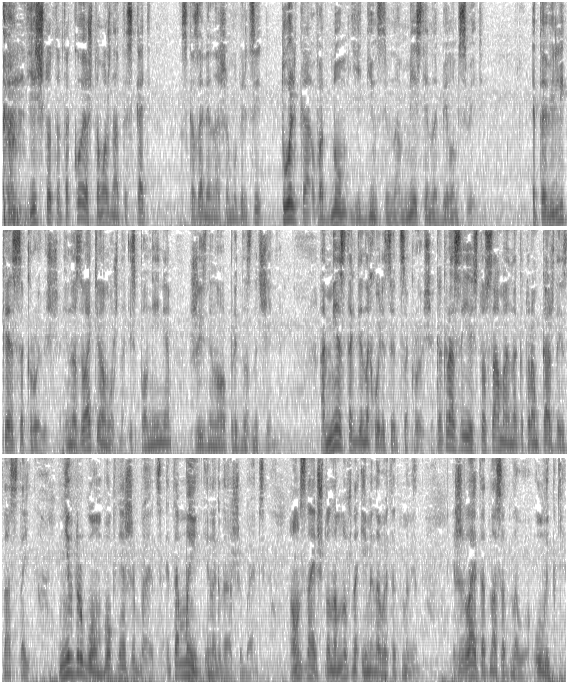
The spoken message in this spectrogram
Есть что-то такое, что можно отыскать, сказали наши мудрецы, только в одном единственном месте на белом свете. Это великое сокровище, и назвать его можно исполнением жизненного предназначения. А место, где находится это сокровище, как раз и есть то самое, на котором каждый из нас стоит. Ни в другом Бог не ошибается. Это мы иногда ошибаемся. А Он знает, что нам нужно именно в этот момент. И желает от нас одного – улыбки.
